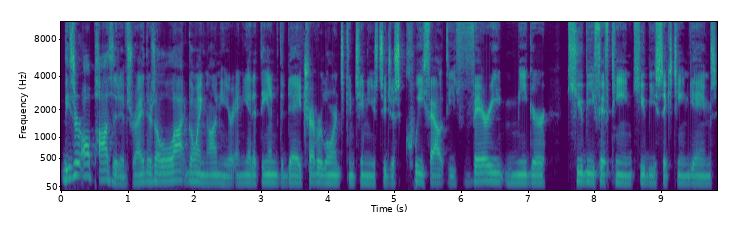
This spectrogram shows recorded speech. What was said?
These are all positives, right? There's a lot going on here. And yet at the end of the day, Trevor Lawrence continues to just queef out these very meager QB 15, QB 16 games.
